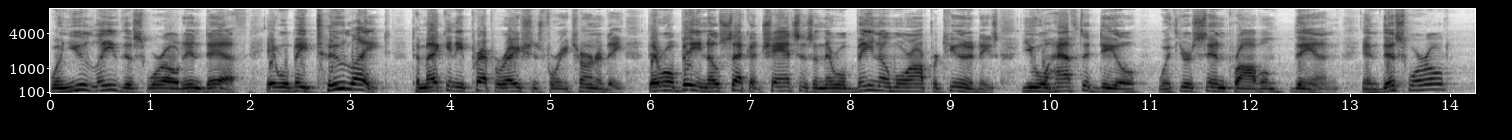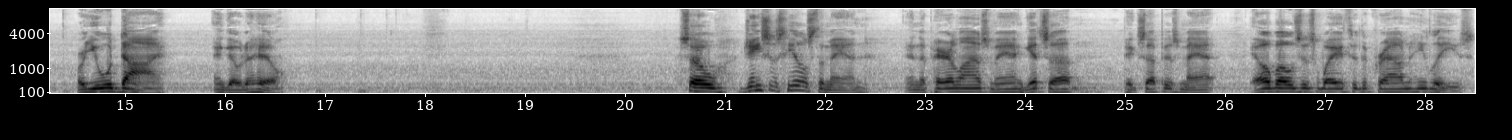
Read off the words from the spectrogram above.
When you leave this world in death, it will be too late to make any preparations for eternity. There will be no second chances and there will be no more opportunities. You will have to deal with your sin problem then, in this world, or you will die and go to hell. So Jesus heals the man, and the paralyzed man gets up, picks up his mat, elbows his way through the crowd, and he leaves.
